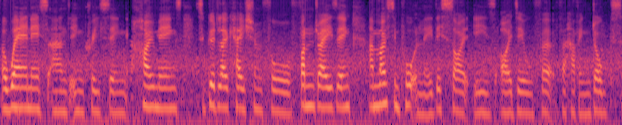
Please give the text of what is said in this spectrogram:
awareness and increasing homings. It's a good location for fundraising and most importantly this site is ideal for, for having dogs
